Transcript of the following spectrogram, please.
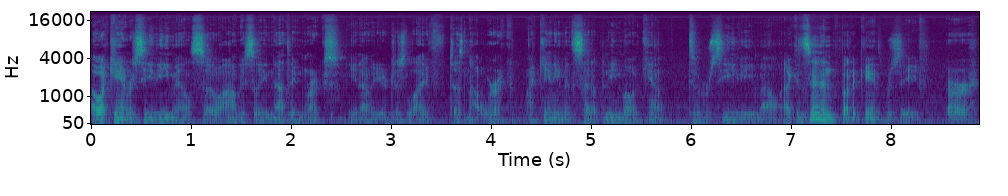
Oh, I can't receive emails, so obviously nothing works. You know, your just life does not work. I can't even set up an email account to receive email. I can send, but I can't receive. Err.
